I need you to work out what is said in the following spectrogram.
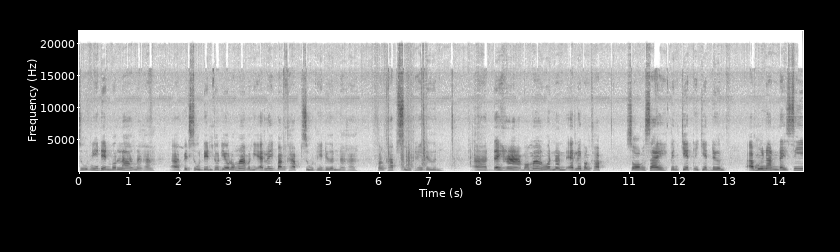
สูตรนี้เด่นบนล่างนะคะอ่าเป็นสูตรเด่นตัวเดียวลงมาแบบนี้แอดเลยบังคับสูตรให้เดินนะคะ บังคับสูตรให้เดินอ่าได้หาบ่มากวันนั้นแอดเลยบังคับสองไส้เป็นเจ็ดไอ้เจ็ดเดินอ่ามือนั่นได้สี่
